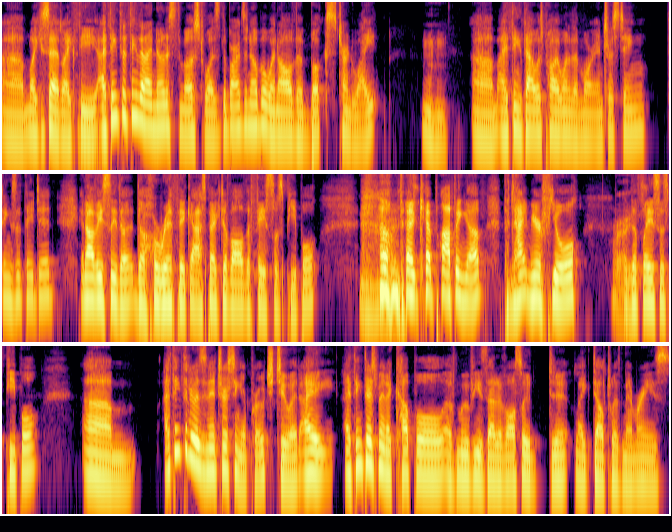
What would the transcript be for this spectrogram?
um like you said like the i think the thing that i noticed the most was the barnes and noble when all the books turned white Mhm. um i think that was probably one of the more interesting things that they did and obviously the the horrific aspect of all the faceless people Mhm. um, that kept popping up the nightmare fuel right. of the faceless people. Um, I think that it was an interesting approach to it. I I think there's been a couple of movies that have also de- like dealt with memories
